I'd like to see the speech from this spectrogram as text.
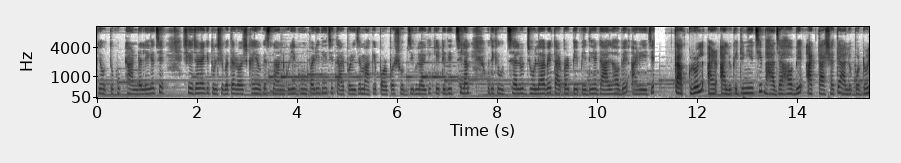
কি ওর তো খুব ঠান্ডা লেগেছে, সেই জন্য আর কি তুলসী পাতার রস খাইয়ে ওকে স্নান করিয়ে ঘুম পাড়িয়ে দিয়েছি। তারপরে যে মাকে পরপর সবজিগুলো আর কি কেটে দিচ্ছিলাম। ওদিকে উচ্ছে আলুর ঝোল হবে, তারপর পেঁপে দিয়ে ডাল হবে, আর এই যে কাকরোল আর আলু কেটে নিয়েছি, ভাজা হবে। আর তার সাথে আলু পটল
